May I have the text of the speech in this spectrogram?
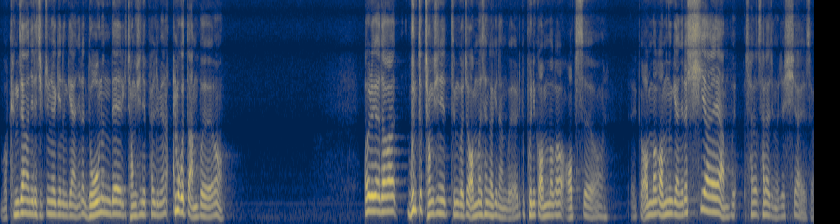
뭐 굉장한 일에 집중력이 있는 게 아니라 노는데 정신이 팔리면 아무것도 안 보여요. 어리다가 문득 정신이 든 거죠. 엄마 생각이 난 거예요. 이렇게 보니까 엄마가 없어요. 그러니까 엄마가 없는 게 아니라 시야에 안 보, 사라진 거죠. 시야에서.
